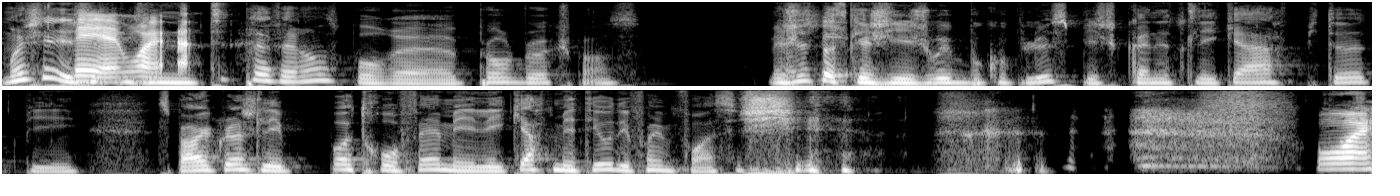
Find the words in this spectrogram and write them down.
Moi, j'ai ouais, une ah. petite préférence pour euh, Pearlbrook, je pense. Mais juste parce que j'y ai joué beaucoup plus, puis je connais toutes les cartes, puis tout. Puis Spirecrest, je l'ai pas trop fait, mais les cartes météo, des fois, ils me font assez chier. Ouais.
